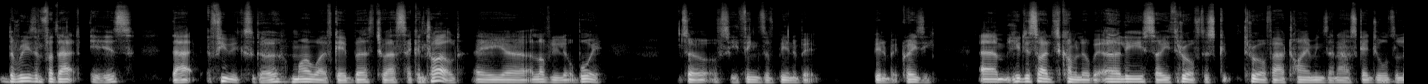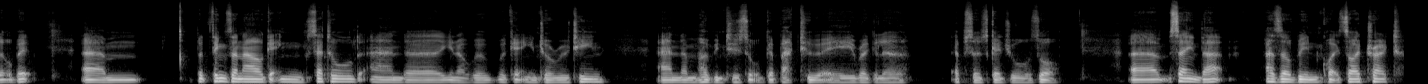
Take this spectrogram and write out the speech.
the reason for that is that a few weeks ago, my wife gave birth to our second child, a, uh, a lovely little boy. So obviously things have been a bit been a bit crazy. Um, he decided to come a little bit early, so he threw off the threw off our timings and our schedules a little bit. Um, but things are now getting settled, and uh, you know we're we're getting into a routine, and I'm hoping to sort of get back to a regular episode schedule as well. Um, saying that, as I've been quite sidetracked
